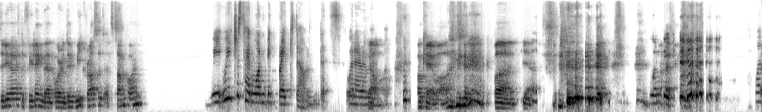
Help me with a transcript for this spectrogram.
Did you have the feeling that, or did we cross it at some point? We we just had one big breakdown. That's what I remember. No. Okay, well, but yeah. One big. What,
